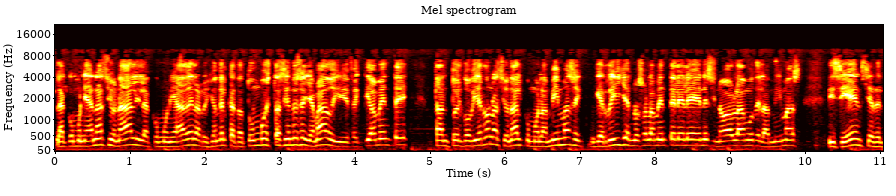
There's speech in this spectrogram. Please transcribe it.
la comunidad nacional y la comunidad de la región del Catatumbo está haciendo ese llamado y efectivamente tanto el gobierno nacional como las mismas guerrillas, no solamente el ELN, sino hablamos de las mismas disidencias del,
